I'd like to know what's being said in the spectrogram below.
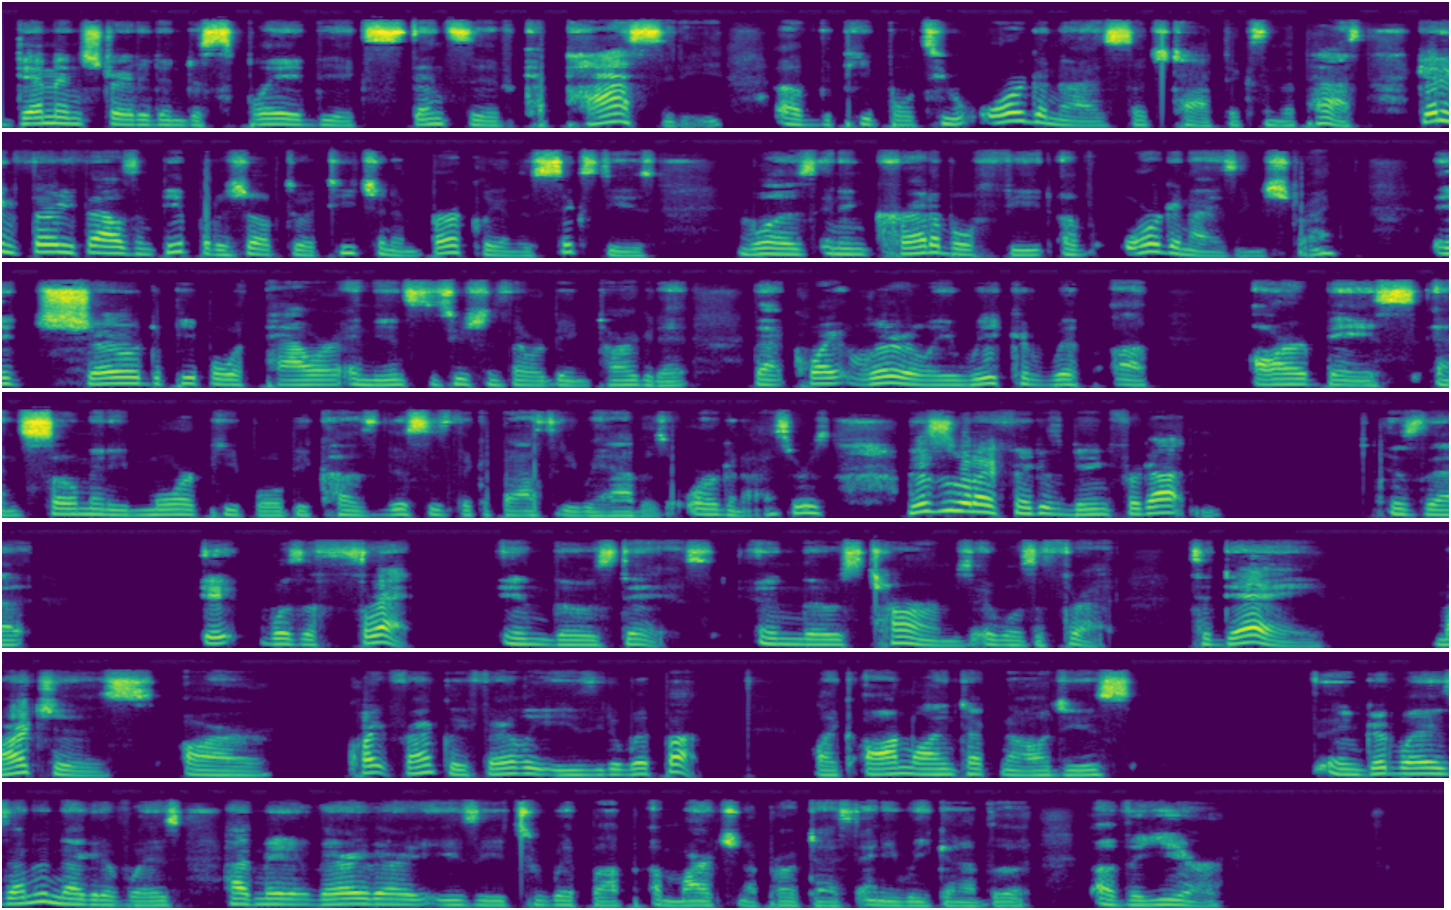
demonstrated and displayed the extensive capacity of the people to organize such tactics in the past. Getting 30,000 people to show up to a teach-in in Berkeley in the 60s was an incredible feat of organizing strength. It showed the people with power and the institutions that were being targeted that quite literally we could whip up our base and so many more people because this is the capacity we have as organizers. This is what I think is being forgotten is that it was a threat in those days. In those terms, it was a threat. Today, marches are quite frankly fairly easy to whip up like online technologies in good ways and in negative ways have made it very very easy to whip up a march and a protest any weekend of the of the year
